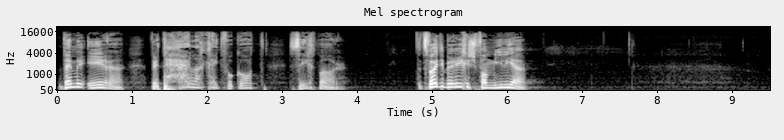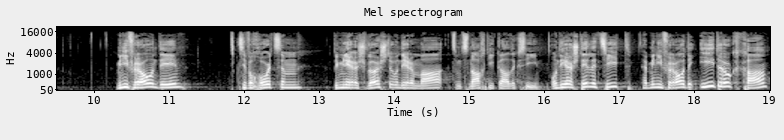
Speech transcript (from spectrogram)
Wenn wir ehren, wird die Herrlichkeit von Gott sichtbar. Der zweite Bereich ist Familie. Meine Frau und ich sind vor kurzem bei meiner Schwester und ihrem Mann zum Nacht eingeladen gewesen. Und in ihrer stillen Zeit hat meine Frau den Eindruck gehabt,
